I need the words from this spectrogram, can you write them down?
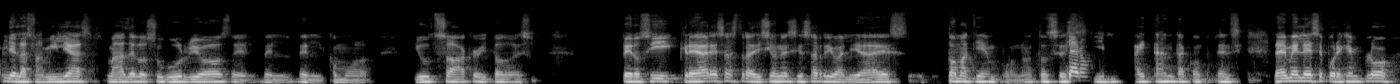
de las familias más de los suburbios, del, del, del como youth soccer y todo eso. Pero sí, crear esas tradiciones y esas rivalidades toma tiempo, ¿no? Entonces, Claro. y hay tanta competencia. La MLS, por ejemplo,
